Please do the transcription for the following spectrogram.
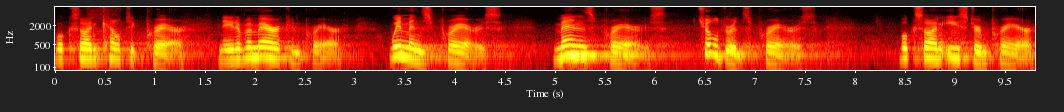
Books on Celtic prayer, Native American prayer, women's prayers, men's prayers, children's prayers, books on Eastern prayer,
